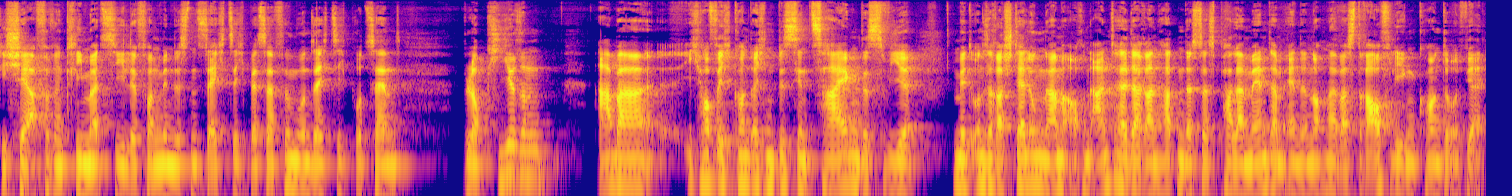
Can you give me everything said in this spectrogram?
die schärferen Klimaziele von mindestens 60, besser 65 Prozent blockieren. Aber ich hoffe, ich konnte euch ein bisschen zeigen, dass wir mit unserer Stellungnahme auch einen Anteil daran hatten, dass das Parlament am Ende nochmal was drauflegen konnte und wir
